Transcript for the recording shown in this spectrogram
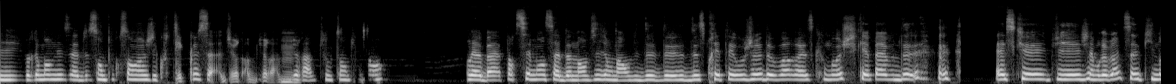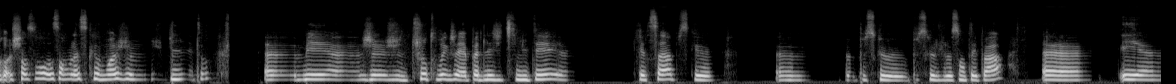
suis vraiment mise à 200%, j'écoutais que ça, du rap, du rap, Mm. du rap, tout le temps, tout le temps. Bah, forcément, ça donne envie, on a envie de, de, de se prêter au jeu, de voir euh, est-ce que moi je suis capable de. est-ce que. Et puis j'aimerais bien que qu'une chanson ressemble à ce que moi je, je vis et tout. Euh, mais euh, j'ai toujours trouvé que j'avais pas de légitimité euh, à écrire ça, parce que, euh, parce que, parce que je le sentais pas. Euh, et. euh,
